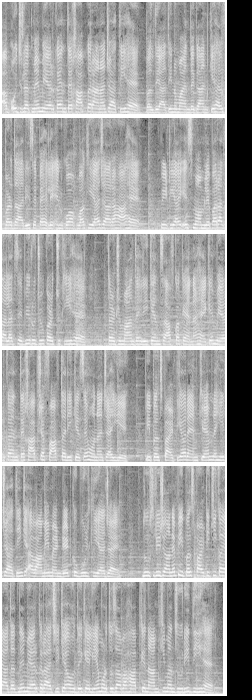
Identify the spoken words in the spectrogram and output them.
अब उजलत में मेयर का इंतखब कराना चाहती है। बल्दियाती नुमाइंदगान की हल्फ बर्दारी से पहले इनको अगवा किया जा रहा है। पीटीआई इस मामले पर अदालत से भी रुजू कर चुकी है। तर्जुमान तहरीक इंसाफ का कहना है कि मेयर का इंतखब शफाफ तरीके से होना चाहिए। पीपल्स पार्टी और एम क्यू एम नहीं चाहती कि अवामी मैंडेट कबूल किया जाए। दूसरी जानब पीपल्स पार्टी की क्यादत ने मेयर कराची के अहदे के लिए मुर्तज़ा वहाब के नाम की मंजूरी दी है।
